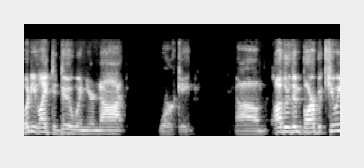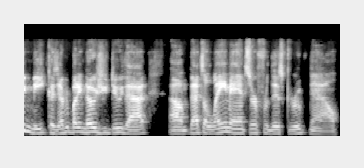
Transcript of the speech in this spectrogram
what do you like to do when you're not working? um, other than barbecuing meat, because everybody knows you do that. Um, that's a lame answer for this group now.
